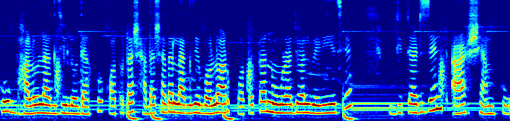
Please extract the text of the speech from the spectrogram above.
খুব ভালো লাগছিল। দেখো, কতটা সাদা সাদা লাগছে বলো। আর কতটা নোংরা জল বেরিয়েছে। ডিটারজেন্ট আর শ্যাম্পু।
